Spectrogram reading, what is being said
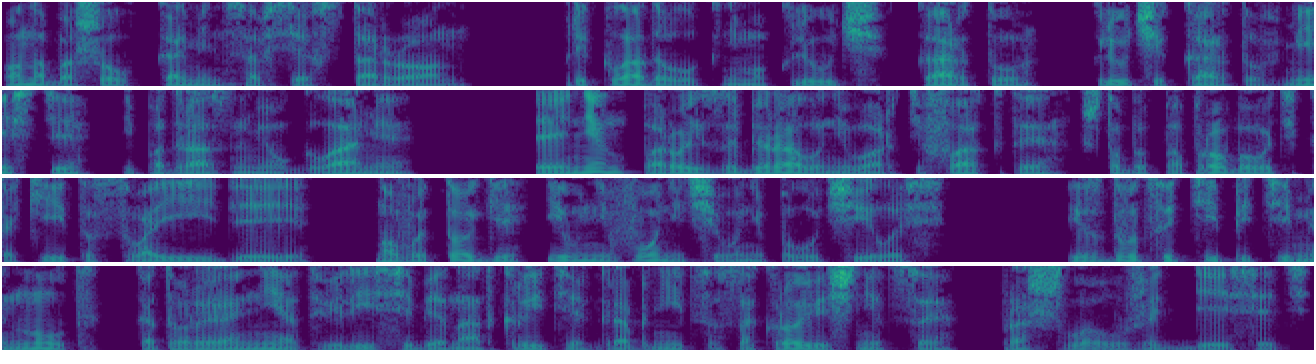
Он обошел камень со всех сторон, прикладывал к нему ключ, карту, ключ и карту вместе и под разными углами. Эйнен порой забирал у него артефакты, чтобы попробовать какие-то свои идеи, но в итоге и у него ничего не получилось. Из 25 минут, которые они отвели себе на открытие гробницы-сокровищницы, прошло уже десять.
